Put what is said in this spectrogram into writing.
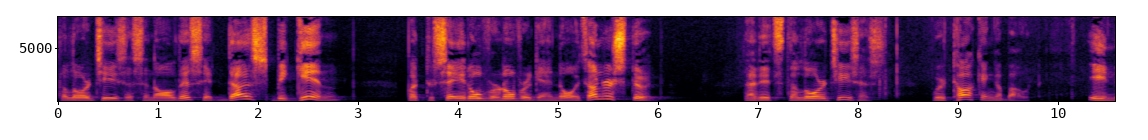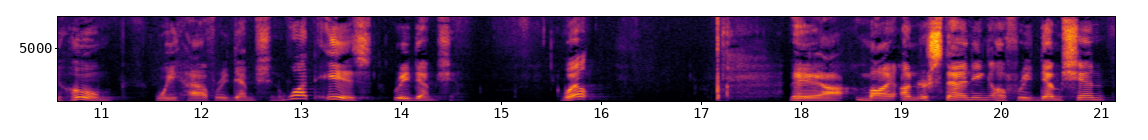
the Lord Jesus in all this. It does begin, but to say it over and over again, no, it's understood that it's the Lord Jesus we're talking about, in whom we have redemption. What is redemption? Well, they, uh, my understanding of redemption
